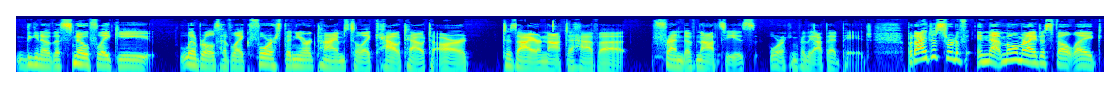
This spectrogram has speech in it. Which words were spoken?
you know the snowflakey liberals have like forced the New York Times to like kowtow to our desire not to have a friend of Nazis working for the op-ed page. But I just sort of in that moment I just felt like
